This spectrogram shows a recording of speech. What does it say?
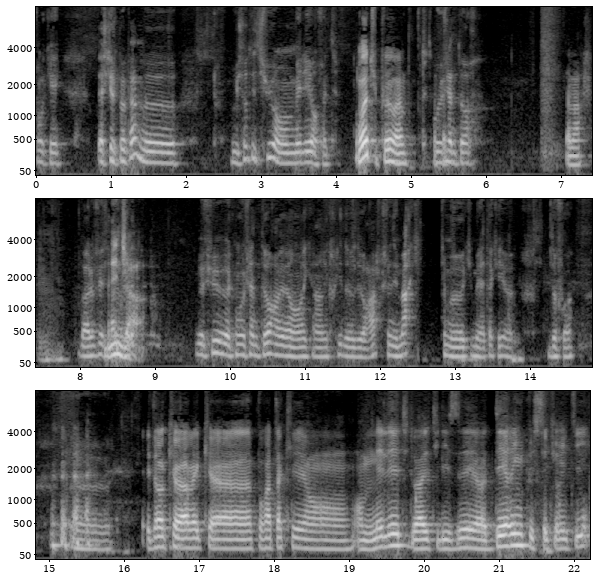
Ok. Est-ce que je peux pas me lui sauter dessus en mêlée, en fait? Ouais, tu peux, ouais. le tort. Ça marche. Bah, le fait Ninja. Monsieur avec mon chanteur euh, avec un cri de, de rage, je des marques qui m'est qui attaqué euh, deux fois. Euh, Et donc, avec, pour attaquer en, en, mêlée, tu dois utiliser Daring plus Security.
